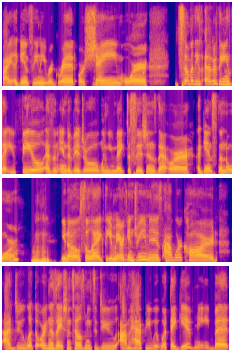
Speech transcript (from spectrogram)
fight against any regret or shame or some of these other things that you feel as an individual when you make decisions that are against the norm. Mm-hmm. You know, so like the American dream is I work hard, I do what the organization tells me to do, I'm happy with what they give me, but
